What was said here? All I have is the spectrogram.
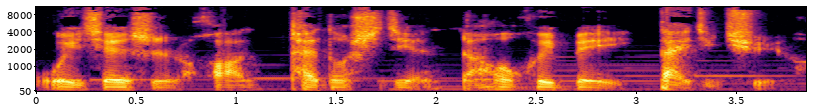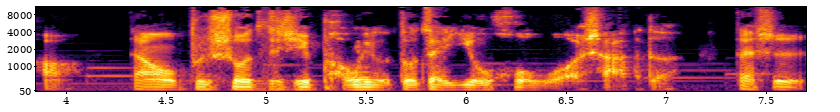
我以前是花太多时间，然后会被带进去哈。但我不是说这些朋友都在诱惑我啥的，但是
